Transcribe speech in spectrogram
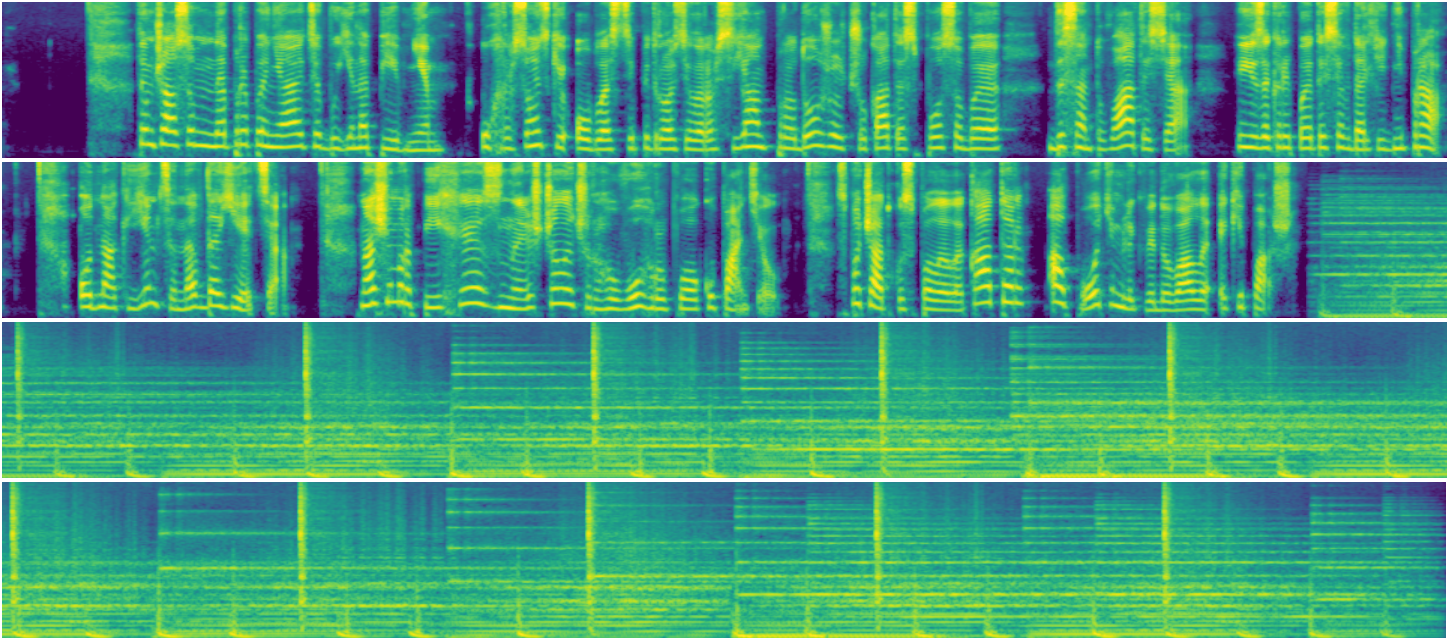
Тим часом не припиняються бої на півдні. У Херсонській області підрозділи росіян продовжують шукати способи десантуватися і закріпитися в дельті Дніпра. Однак їм це не вдається. Наші морпіхи знищили чергову групу окупантів. Спочатку спалили катер, а потім ліквідували екіпаж.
